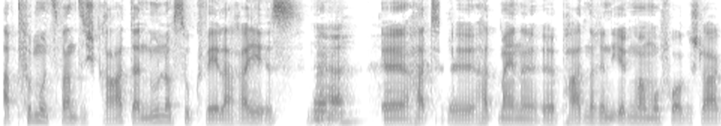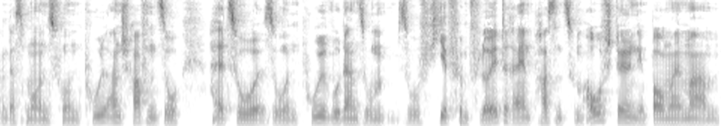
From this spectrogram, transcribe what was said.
ab 25 Grad dann nur noch so Quälerei ist. Ne? Äh, hat, äh, hat meine äh, Partnerin irgendwann mal vorgeschlagen, dass wir uns so einen Pool anschaffen, so halt so, so ein Pool, wo dann so, so vier, fünf Leute reinpassen zum Aufstellen. Den bauen wir immer am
